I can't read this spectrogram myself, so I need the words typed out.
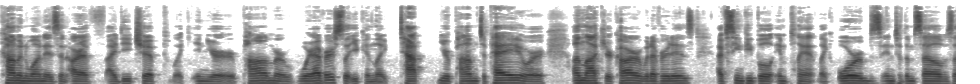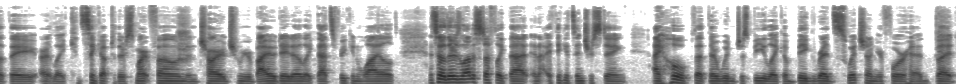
common one is an rfid chip like in your palm or wherever so that you can like tap your palm to pay or unlock your car or whatever it is. I've seen people implant like orbs into themselves that they are like can sync up to their smartphone and charge from your bio data. Like that's freaking wild. And so there's a lot of stuff like that. And I think it's interesting. I hope that there wouldn't just be like a big red switch on your forehead, but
